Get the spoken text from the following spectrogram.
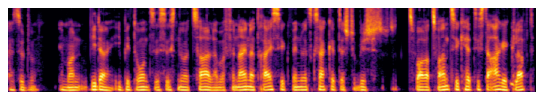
also du ich meine, wieder, ich betone es, es ist nur eine Zahl, aber für 39, wenn du jetzt gesagt hättest, du bist 22, hätte es da auch geklappt.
